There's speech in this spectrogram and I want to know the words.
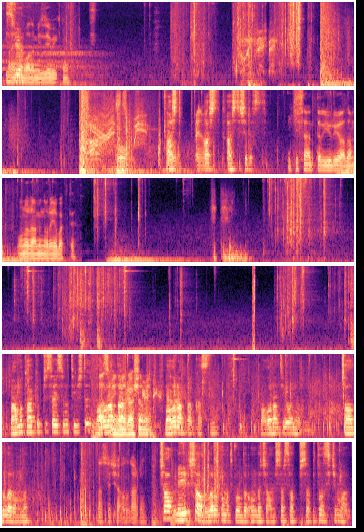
İzliyor. Aynen bu adam izliyor büyük ihtimal. Açtı, Benim aç, hatam. açtı şerefsiz. İki saattir yürüyor adam. Ona rağmen oraya baktı. Ben bu takipçi sayısını Twitch'te Basmayın Valorant'tan, rushlamayın. Valorant'tan kastım. Valorant iyi oynuyordum ben. Çaldılar onunla. Nasıl çaldılar lan? Çal, maili çaldılar otomatik onu da, onu da çalmışlar satmışlar. Bir ton skin vardı.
